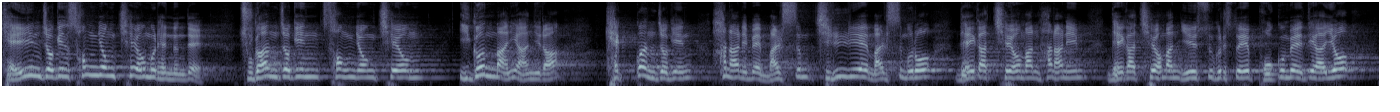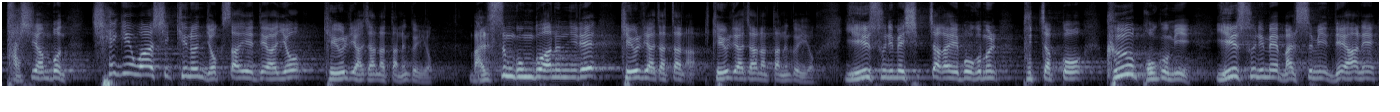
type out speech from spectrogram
개인적인 성령 체험을 했는데 주관적인 성령 체험 이것만이 아니라 객관적인 하나님의 말씀, 진리의 말씀으로 내가 체험한 하나님, 내가 체험한 예수 그리스도의 복음에 대하여 다시 한번 체계화시키는 역사에 대하여 게을리하지 않았다는 거예요. 말씀 공부하는 일에 게을리하지 않았- 게을리하지 않았다는 거예요. 예수님의 십자가의 복음을 붙잡고 그 복음이 예수님의 말씀이 내 안에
